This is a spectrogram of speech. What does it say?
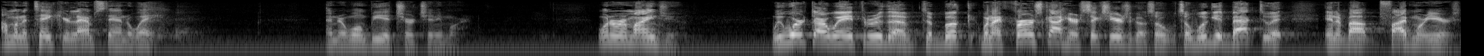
I'm going to take your lampstand away. And there won't be a church anymore. I want to remind you, we worked our way through the, the book when I first got here six years ago. So, so we'll get back to it in about five more years.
